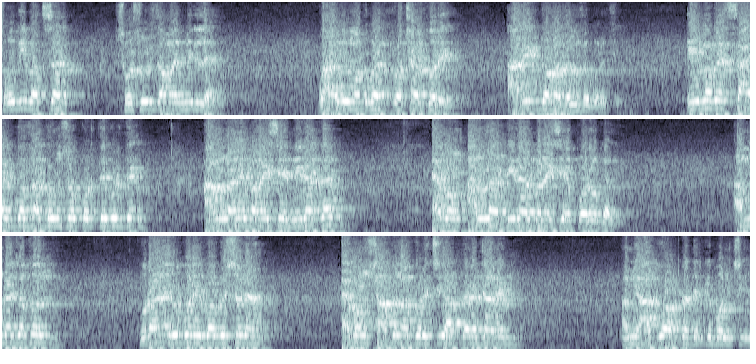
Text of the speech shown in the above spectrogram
সৌদি বাচ্চার শ্বশুর জামাই মিললে ওয়াহাবি মতবাদ প্রচার করে আরেক দফা ধ্বংস করেছে। এইভাবে চার দফা ধ্বংস করতে করতে আল্লাহরে বানাইছে নিরাকার এবং আল্লাহর দিদার বানাইছে পরকাল। আমরা যখন কোরআনের উপরে গবেষণা এবং সাধনা করেছি, আপনারা জানেন, আমি আগেও আপনাদেরকে বলেছি,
